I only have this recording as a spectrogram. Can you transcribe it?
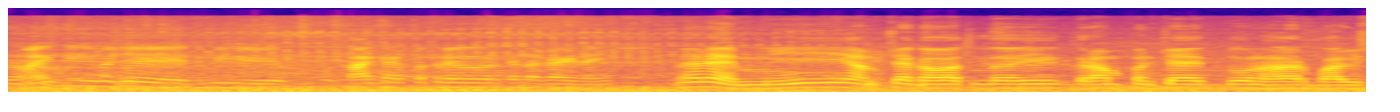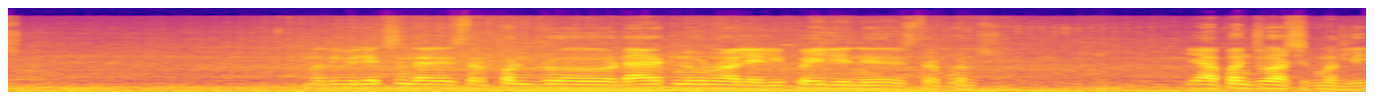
माहिती म्हणजे तुम्ही काय काय पत्र वगैरे त्यांना काय नाही? नाही नाही मी आमच्या गावातलं एक ग्रामपंचायत दोन हजार बावीस मध्ये इलेक्शन झाले सरपंच डायरेक्ट निवडून आलेली पहिली नि सरपंच. या पंचवार्षिकमधली.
